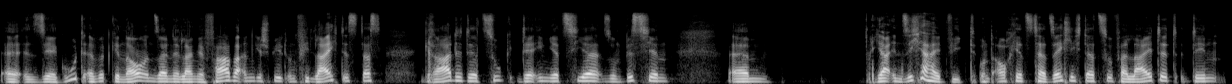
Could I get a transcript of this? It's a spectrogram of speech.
äh, sehr gut. Er wird genau in seine lange Farbe angespielt und vielleicht ist das gerade der Zug, der ihn jetzt hier so ein bisschen ähm, ja in Sicherheit wiegt und auch jetzt tatsächlich dazu verleitet, den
